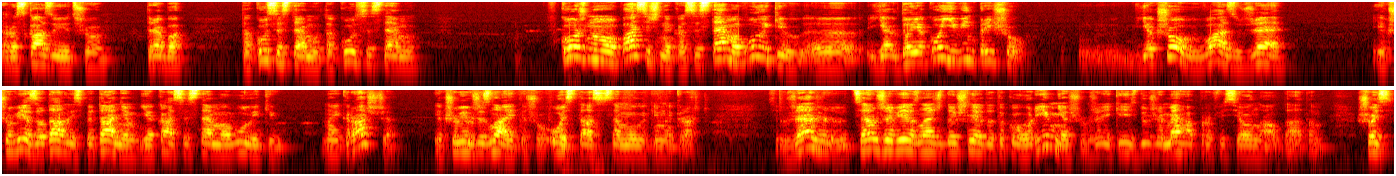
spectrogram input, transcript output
розказують, що треба таку систему, таку систему. В кожного пасічника система вуликів, е, до якої він прийшов. Якщо у вас вже, якщо ви задались питанням, яка система вуликів найкраща, Якщо ви вже знаєте, що ось та система вуликів найкраща, це вже, це вже ви значить, дійшли до такого рівня, що вже якийсь дуже мегапрофесіонал. Да? Там щось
